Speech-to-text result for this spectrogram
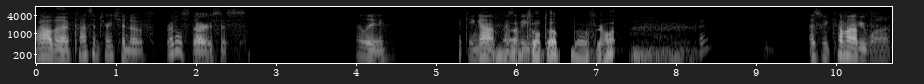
Wow, the concentration of brittle stars is really picking up Uh, as we, tilt up though if you want. Okay. as we come if up. you want.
